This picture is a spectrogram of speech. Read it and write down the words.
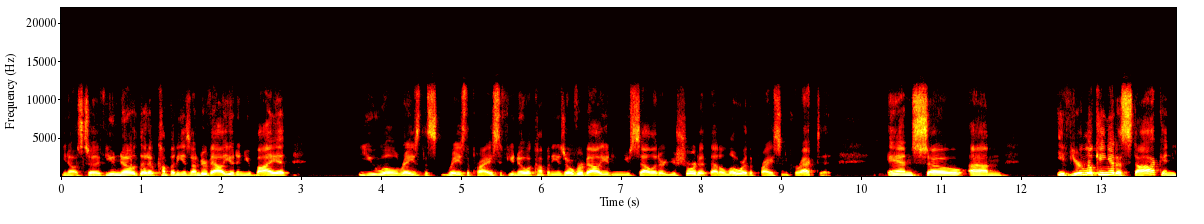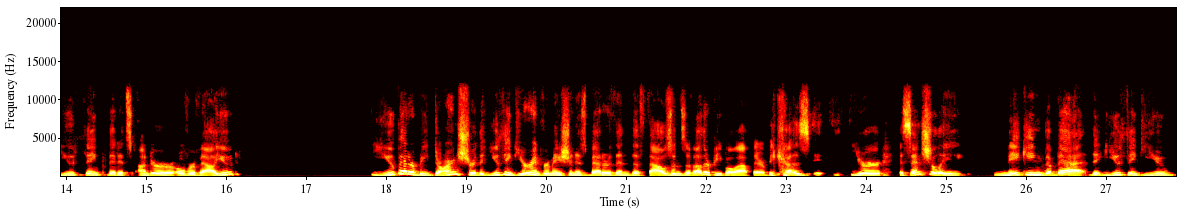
you know so if you know that a company is undervalued and you buy it you will raise the raise the price. If you know a company is overvalued and you sell it or you short it that'll lower the price and correct it. And so um, if you're looking at a stock and you think that it's under or overvalued you better be darn sure that you think your information is better than the thousands of other people out there because it, you're essentially making the bet that you think you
